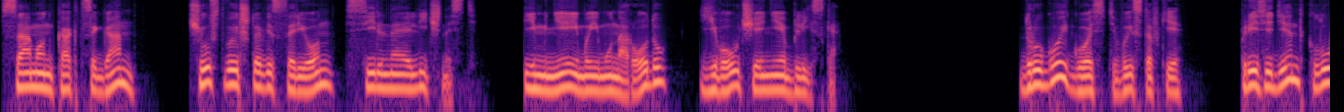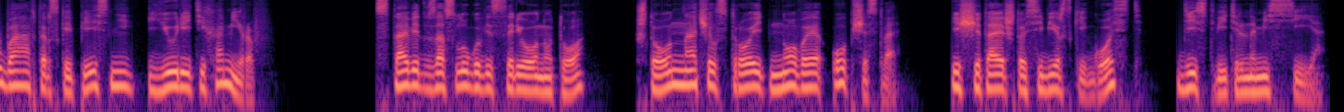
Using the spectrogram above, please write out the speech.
Сам он, как цыган, чувствует, что Виссарион — сильная личность, и мне и моему народу его учение близко. Другой гость выставки — президент клуба авторской песни Юрий Тихомиров. Ставит в заслугу Виссариону то, что он начал строить новое общество и считает, что сибирский гость действительно мессия.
